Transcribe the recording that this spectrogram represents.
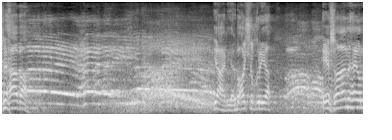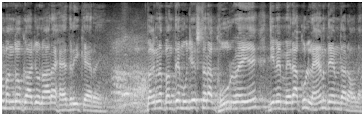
सहाबा यार बहुत शुक्रिया एहसान है उन बंदों का जो नारा हैदरी कह रहे हैं वगरना बंदे मुझे इस तरह घूर रहे हैं जिमें मेरा को लैन देन का रौल है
